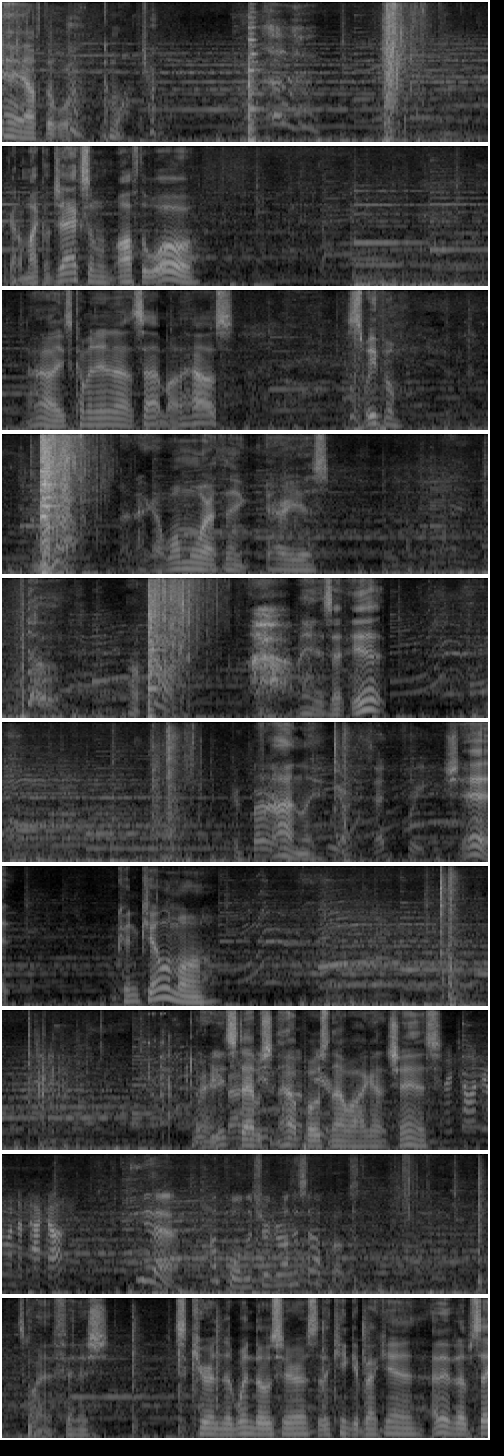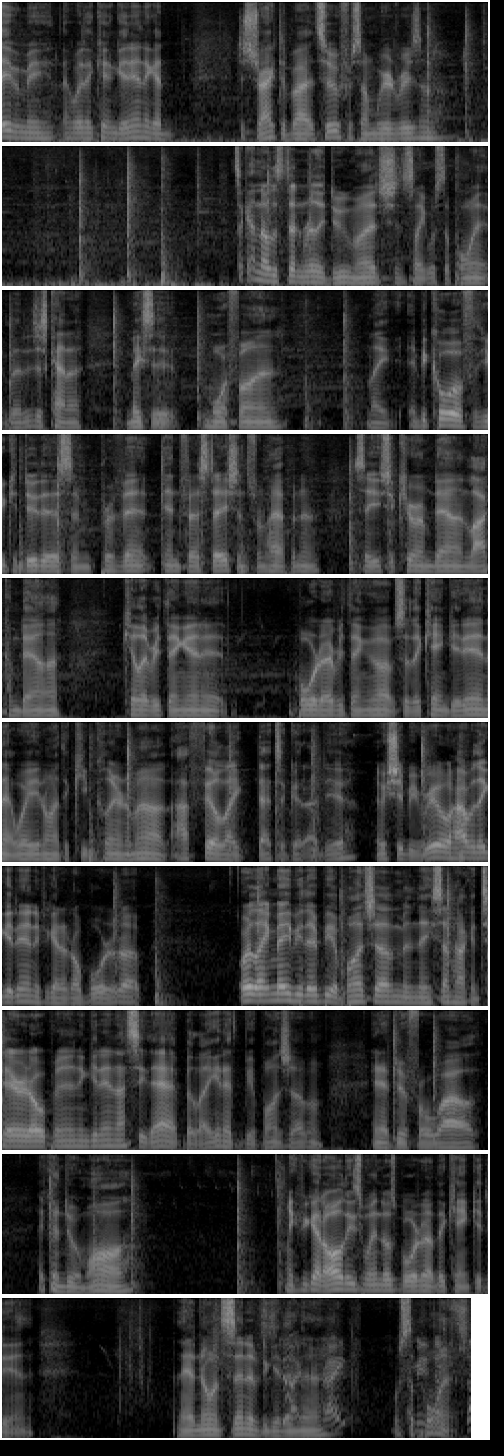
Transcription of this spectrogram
Hey, off the wall. Come on. I got a Michael Jackson off the wall. Ah, he's coming in outside my house. Sweep him. I got one more, I think. There he is. Oh. Ah, man, is that it? Confirmed. Finally. We are set free. Shit. Couldn't kill them all. Would Alright, be a establish an idea to set up outpost now while I got a chance. Should I tell everyone to pack up? Yeah, I'm pulling the trigger on this outpost. Let's go ahead and finish securing the windows here so they can't get back in. That ended up saving me. That way they couldn't get in. They got distracted by it too for some weird reason. It's like I know this doesn't really do much. It's like what's the point? But it just kind of makes it more fun. Like it'd be cool if you could do this and prevent infestations from happening. Say you secure them down, lock them down, kill everything in it, board everything up so they can't get in. That way you don't have to keep clearing them out. I feel like that's a good idea. It should be real. How would they get in if you got it all boarded up? Or like maybe there'd be a bunch of them and they somehow can tear it open and get in. I see that, but like it'd have to be a bunch of them and have to do it for a while. They couldn't do them all. Like if you got all these windows boarded up, they can't get in, and they have no incentive to get in there. right? What's I the mean, point?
